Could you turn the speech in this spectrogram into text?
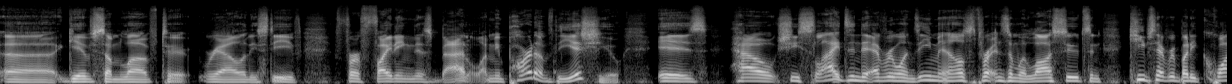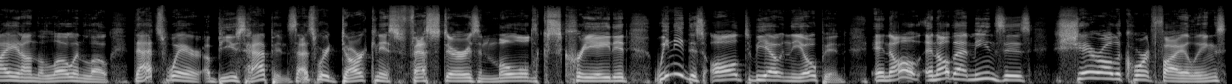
uh, give some love to Reality Steve for fighting this battle. I mean, part of the issue is how she slides into everyone's emails, threatens them with lawsuits, and keeps everybody quiet on the low and low. That's where abuse happens. That's where darkness festers and mold's created. We need this all to be out in the open. And all and all that means is share all the court filings,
